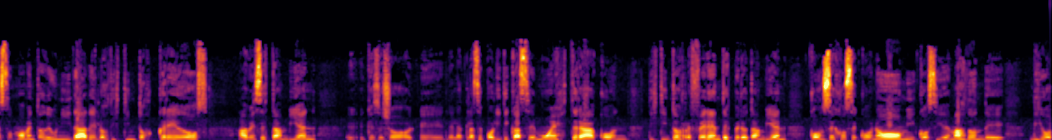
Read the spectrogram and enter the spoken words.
es un momento de unidad de los distintos credos, a veces también, eh, qué sé yo, eh, la clase política se muestra con distintos referentes, pero también consejos económicos y demás, donde, digo,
